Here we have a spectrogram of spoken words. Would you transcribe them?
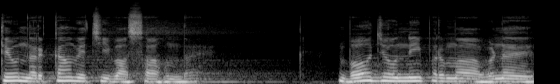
ਤੇ ਉਹ ਨਰਕਾਂ ਵਿੱਚ ਹੀ ਵਾਸਾ ਹੁੰਦਾ ਹੈ। ਬਹੁਤ ਜੋਨੀ ਪ੍ਰਮਾਵਨਾ ਹੈ,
